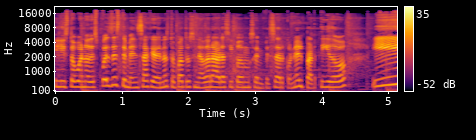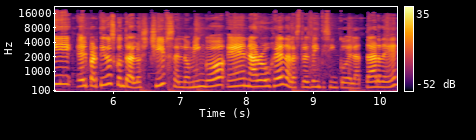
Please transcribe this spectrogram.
Y listo, bueno, después de este mensaje de nuestro patrocinador, ahora sí podemos empezar con el partido. Y el partido es contra los Chiefs el domingo en Arrowhead a las 3.25 de la tarde.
